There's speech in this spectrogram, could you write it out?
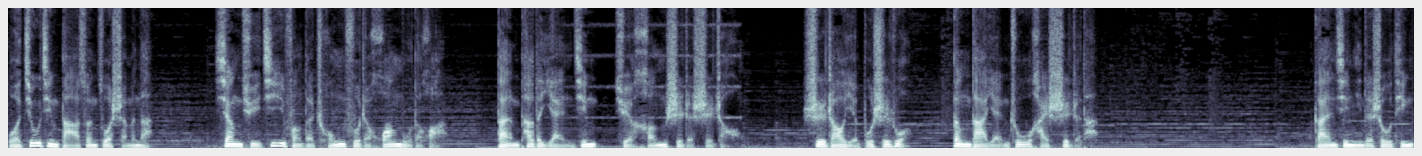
我究竟打算做什么呢？”相许讥讽地重复着荒木的话，但他的眼睛却横视着市沼，市沼也不示弱，瞪大眼珠还视着他。感谢您的收听，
